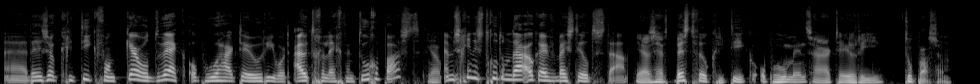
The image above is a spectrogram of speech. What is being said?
Eh, er is ook kritiek van Carol Dweck op hoe haar theorie wordt uitgelegd en toegepast. Ja. En misschien is het goed om daar ook even bij stil te staan. Ja, ze heeft best veel kritiek op hoe mensen haar theorie toepassen.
